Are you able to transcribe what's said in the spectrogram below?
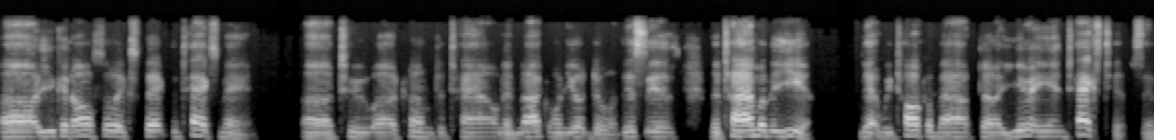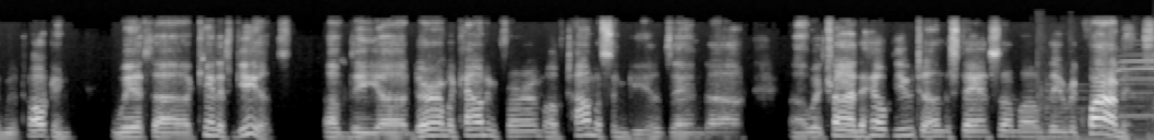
uh, you can also expect the tax man uh, to uh, come to town and knock on your door. This is the time of the year that we talk about uh, year-end tax tips, and we're talking with uh, Kenneth Gibbs of the uh, Durham accounting firm of Thomas and Gibbs, and we're trying to help you to understand some of the requirements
